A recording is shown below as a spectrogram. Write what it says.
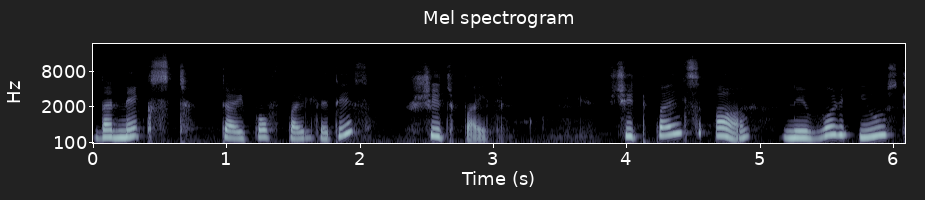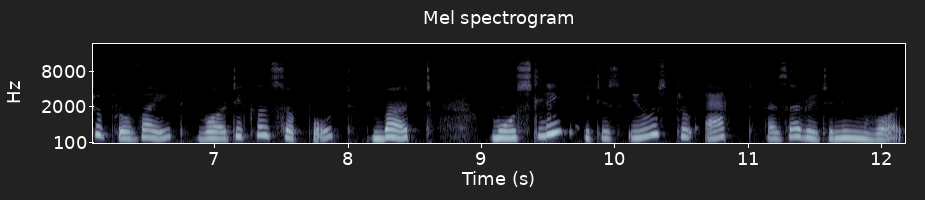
the next type of pile that is sheet pile. Sheet piles are never used to provide vertical support but mostly it is used to act as a retaining wall.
